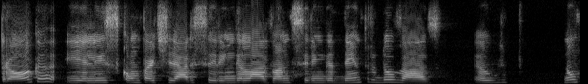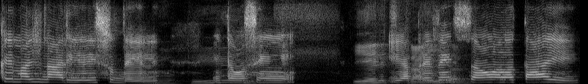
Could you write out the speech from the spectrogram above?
droga e eles compartilharam seringa, lavando seringa dentro do vaso. Eu nunca imaginaria isso dele. Então assim, E ele e a traía? prevenção ela tá aí.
